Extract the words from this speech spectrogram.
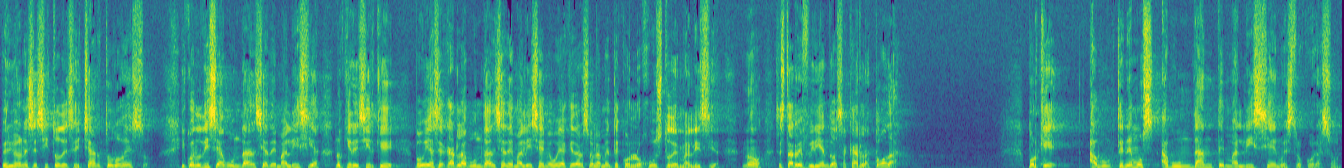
Pero yo necesito desechar todo eso. Y cuando dice abundancia de malicia, no quiere decir que voy a sacar la abundancia de malicia y me voy a quedar solamente con lo justo de malicia. No, se está refiriendo a sacarla toda. Porque tenemos abundante malicia en nuestro corazón.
